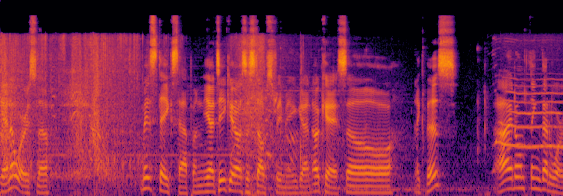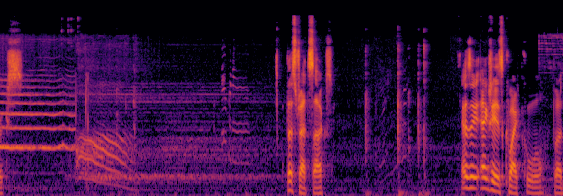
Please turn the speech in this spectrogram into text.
Yeah, no worries, though. Mistakes happen. Yeah, TK also stopped streaming again. Okay, so... Like this? I don't think that works. The strat sucks. Actually, it's quite cool, but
